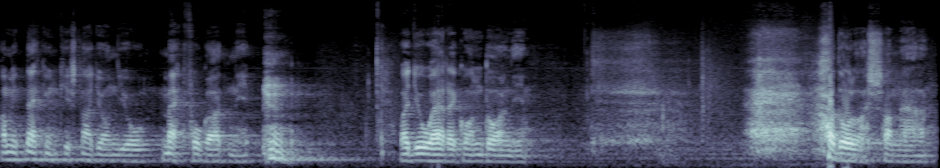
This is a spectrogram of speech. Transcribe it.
amit nekünk is nagyon jó megfogadni, vagy jó erre gondolni. Hadd olvassam el.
